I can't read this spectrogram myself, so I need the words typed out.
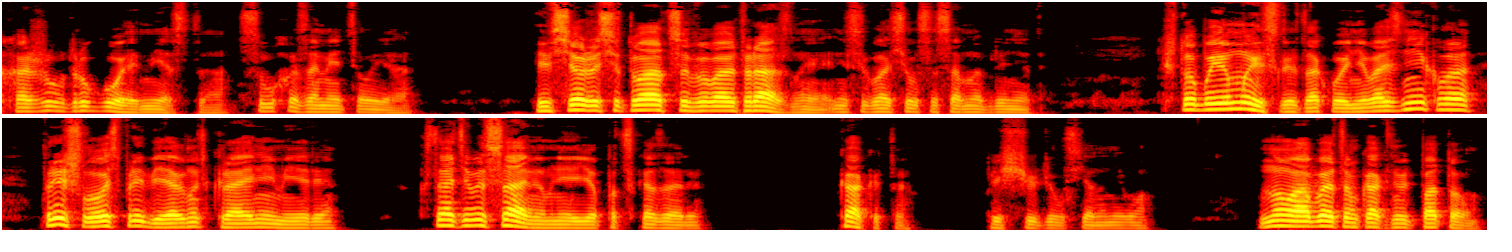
хожу в другое место», — сухо заметил я. «И все же ситуации бывают разные», — не согласился со мной брюнет. «Чтобы и мысли такой не возникло, Пришлось прибегнуть к крайней мере. Кстати, вы сами мне ее подсказали. — Как это? — прищурился я на него. — Ну, об этом как-нибудь потом,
